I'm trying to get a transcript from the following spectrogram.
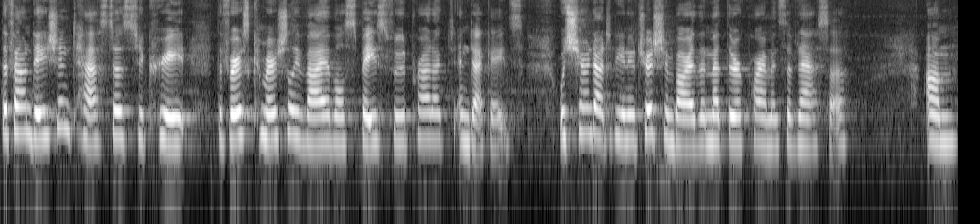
The foundation tasked us to create the first commercially viable space food product in decades, which turned out to be a nutrition bar that met the requirements of NASA. Um,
